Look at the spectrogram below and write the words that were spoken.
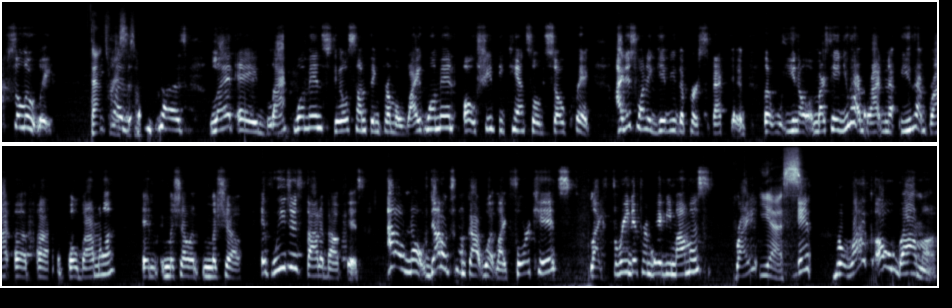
Absolutely. That's because, racism. because let a black woman steal something from a white woman, oh, she'd be canceled so quick. I just want to give you the perspective. But you know, Marcia, you have brought you have brought up uh, Obama and Michelle and Michelle. If we just thought about this, I don't know. Donald Trump got what, like four kids, like three different baby mamas, right? Yes. If Barack Obama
